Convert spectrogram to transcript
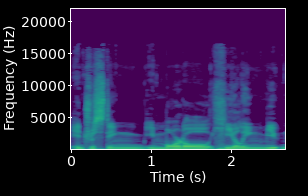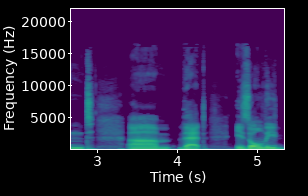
interesting immortal healing mutant um, that is only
